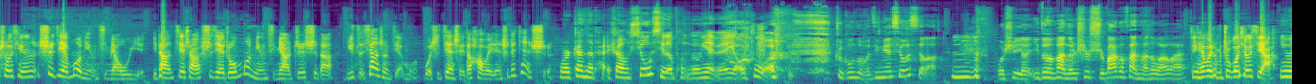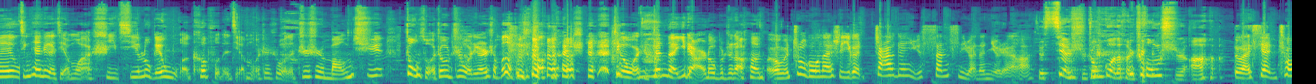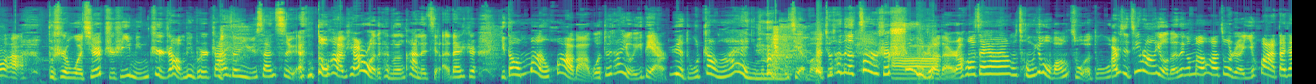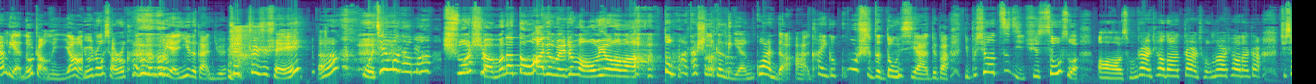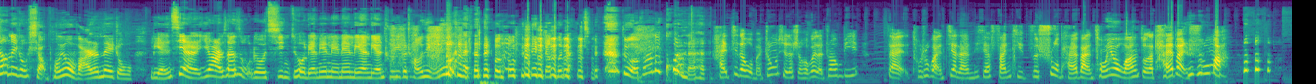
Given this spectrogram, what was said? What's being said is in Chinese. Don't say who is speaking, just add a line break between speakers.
收听《世界莫名其妙物语》，一档介绍世界中莫名其妙知识的女子相声节目。我是见谁都好为人师的见识，
我是站在台上休息的捧哏演员姚柱。
主公怎么今天休息了？
嗯，
我是一顿饭能吃十八个饭团的 Y Y。
今天为什么助攻休息啊？
因为今天这个节目啊，是一期录给我科普的节目，这是我的知识盲区。众所周知，我这个人什么都不知道，但是这个我是真的一点儿都不知道。
我们助攻呢是一个扎根于三次元的女人啊，
就现实中过得很充实啊。
对，现充啊，
不是我其实只是一名智障，并不是扎根于三次元。动画片我可能看得起来，但是一到漫画吧，我对它有一点阅读障碍，你们能理解吗？就它那个字儿是竖着的，然后再加上从右往左读，而且经常有的那个漫画作者一画，大家脸都长得一样，有一种小时候看《三国演义》的感觉。这这是谁 啊？我见过他吗？
说什么呢？动画就没这毛病了吗？
动画它是一个连贯的啊，看一个故事的东西啊，对吧？你不需要自己去搜索哦，从这儿跳到这儿，从那儿跳到这儿，就像那种小朋友玩的那种连线，一二三四五六七，你最后连连连连连连出一个长颈鹿来的那种东西那样的感觉，对我非常的困难。
还记得我们中学的时候，为了装逼，在图书馆借来那些繁体字竖排版从右往左的台版书吗？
